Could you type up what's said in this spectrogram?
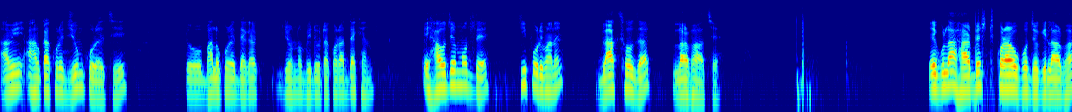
আমি হালকা করে জুম করেছি। তো ভালো করে দেখার জন্য ভিডিওটা করা দেখেন, এই হাউজের মধ্যে কি পরিমাণে ব্ল্যাক সোলজার লার্ভা আছে। এগুলা হারভেস্ট করার উপযোগী লার্ভা।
